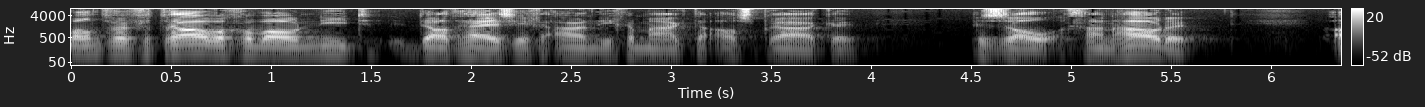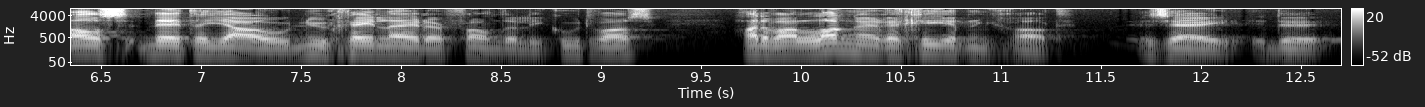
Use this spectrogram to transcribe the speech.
Want we vertrouwen gewoon niet dat hij zich aan die gemaakte afspraken zal gaan houden. als Netanyahu nu geen leider van de Likud was, hadden we een lange regering gehad, zei de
